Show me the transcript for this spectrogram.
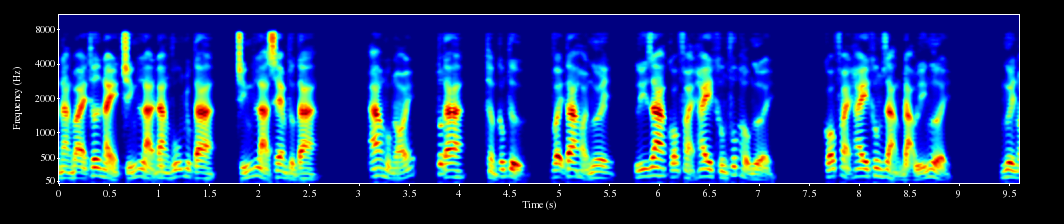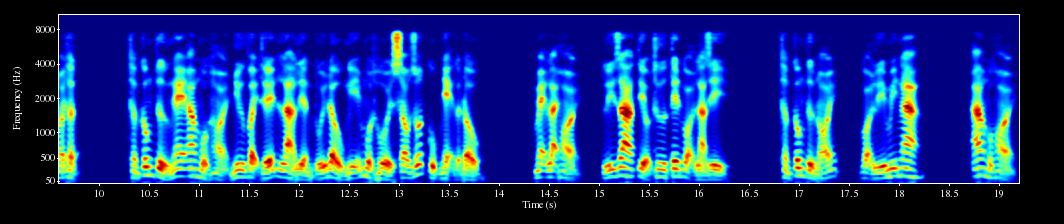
nàng bài thơ này chính là đang vũ nhục ta, chính là xem thường ta. A mục nói, tốt ta, thẩm công tử, vậy ta hỏi ngươi, lý ra có phải hay không phúc hậu người? Có phải hay không giảng đạo lý người? Ngươi nói thật thẩm công tử nghe a mục hỏi như vậy thế là liền túi đầu nghĩ một hồi sau rốt cục nhẹ gật đầu. Mẹ lại hỏi, lý gia tiểu thư tên gọi là gì? Thẩm công tử nói, gọi lý mỹ nga. A mục hỏi,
